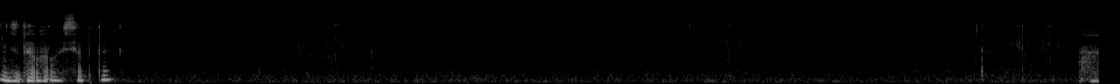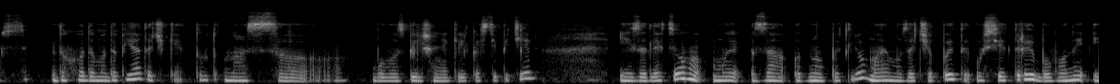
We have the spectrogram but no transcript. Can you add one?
Здавалося б, так. Ось. Доходимо до п'яточки. Тут у нас е, було збільшення кількості петель, і для цього ми за одну петлю маємо зачепити усі три, бо вони і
